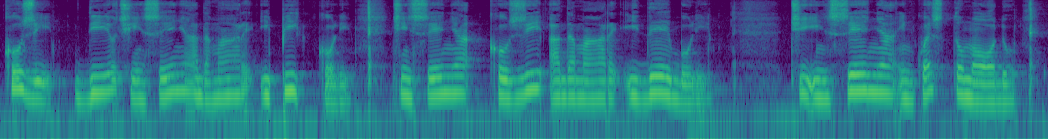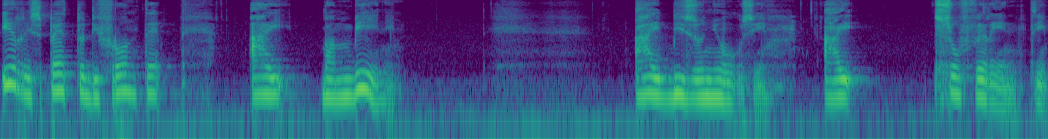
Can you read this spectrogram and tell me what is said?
Così Dio ci insegna ad amare i piccoli, ci insegna così ad amare i deboli, ci insegna in questo modo il rispetto di fronte ai bambini, ai bisognosi, ai sofferenti.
